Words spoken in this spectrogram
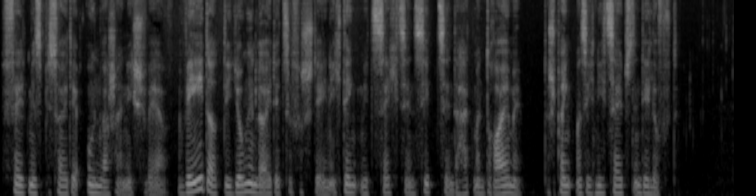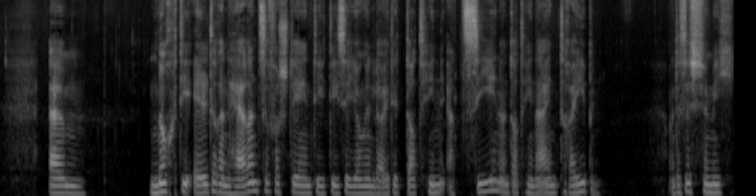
fällt mir es bis heute unwahrscheinlich schwer, weder die jungen Leute zu verstehen, ich denke mit 16, 17, da hat man Träume, da sprengt man sich nicht selbst in die Luft, ähm, noch die älteren Herren zu verstehen, die diese jungen Leute dorthin erziehen und dort hineintreiben. Und das ist für mich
